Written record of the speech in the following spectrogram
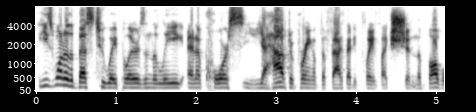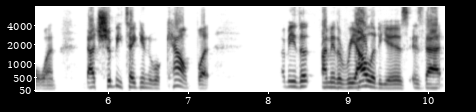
he's one of the best two-way players in the league, and of course, you have to bring up the fact that he played like shit in the bubble, and that should be taken into account. But I mean, the I mean, the reality is is that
